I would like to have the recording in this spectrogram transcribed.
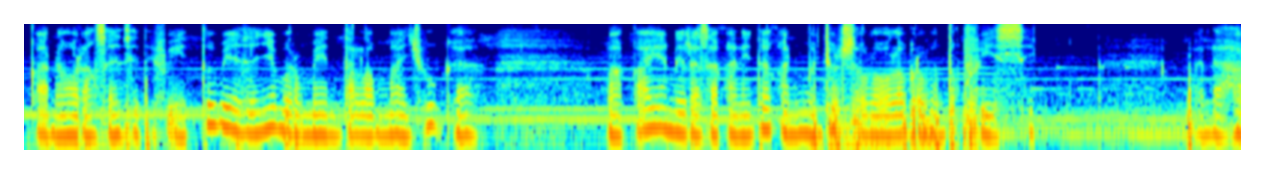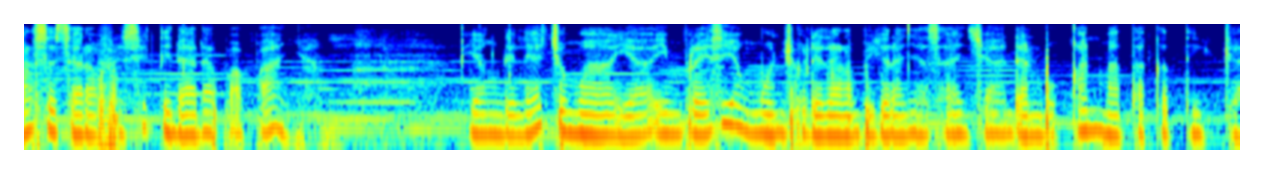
karena orang sensitif itu biasanya bermental lemah juga. Maka yang dirasakan itu akan muncul seolah-olah berbentuk fisik. Padahal secara fisik tidak ada apa-apanya. Yang dilihat cuma ya impresi yang muncul di dalam pikirannya saja dan bukan mata ketiga.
